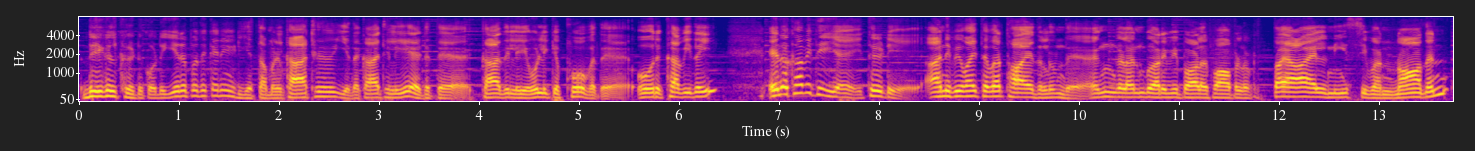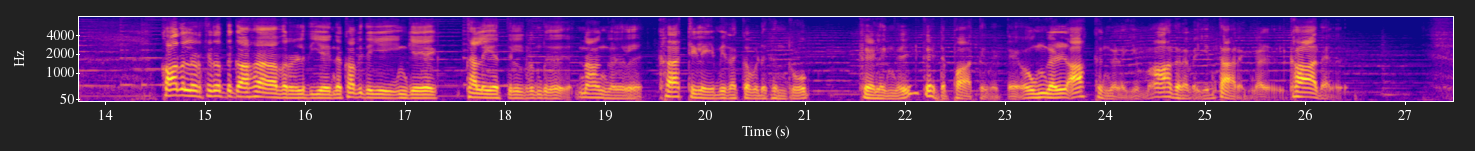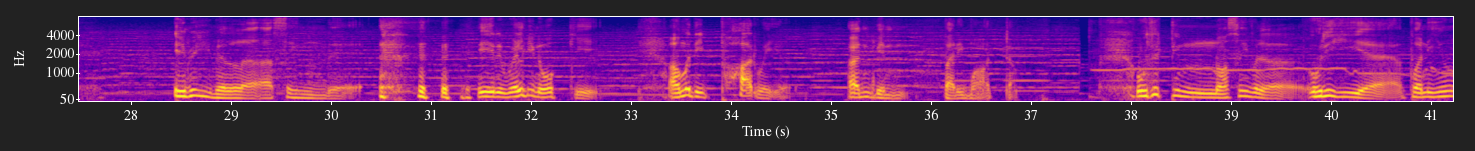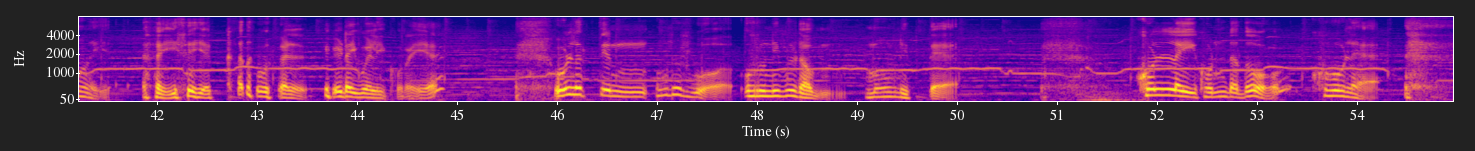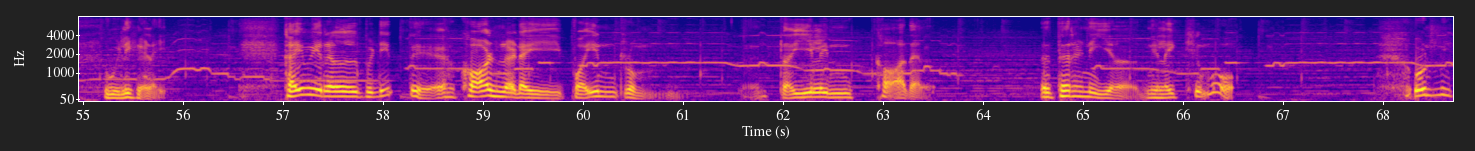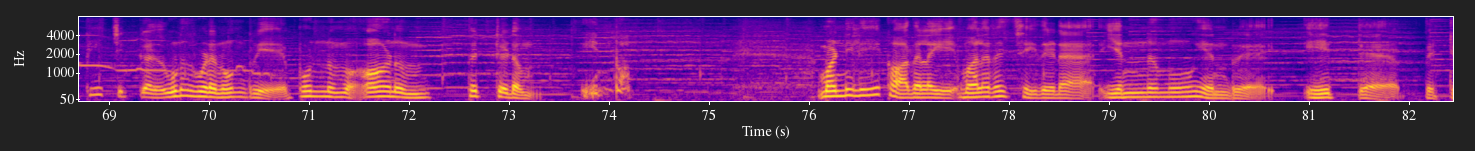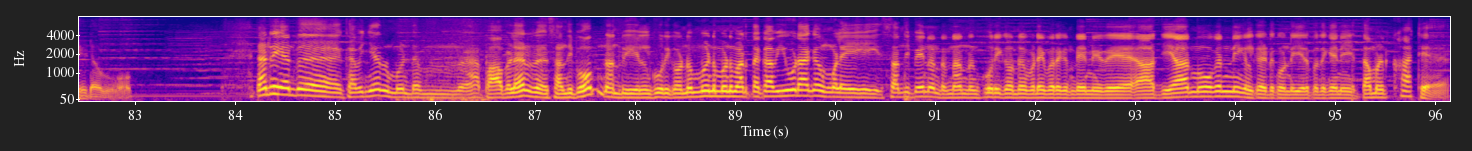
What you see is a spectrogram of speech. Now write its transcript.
நீங்கள் கேட்டுக்கொண்டு இருப்பது கனேடிய தமிழ் காற்று. இந்த காற்றிலேயே எடுத்து காதிலே ஒழிக்கப் போவது ஒரு கவிதை. இந்த கவிதையை தேடி அனுப்பி வைத்தவர் தாயதிலிருந்து எங்கள் அன்பு அறிவிப்பாளர் பாவலர் தயால் நீ சிவன் நாதன் காதலர் தினத்துக்காக அவர் எழுதிய இந்த கவிதையை இங்கே கலையத்திலிருந்து நாங்கள் காற்றிலே மிதக்க விடுகின்றோம். கேளுங்கள் கேட்டு பார்த்துவிட்டு உங்கள் ஆக்கங்களையும் ஆதரவையும் தாருங்கள். காதல். இமைமெல்ல அசைந்து இருவழி நோக்கி அமுதி பார்வையில் அன்பின் பரிமாற்றம். உதட்டின் அசைவில் உருகிய பனியாய் இதய கதவுகள் இடைவெளி குறைய உள்ளத்தின் உணர்வு ஒரு நிமிடம் மௌனித்த. கொள்ளை கொண்டதோ கோல விழிகளை கைவிரல் பிடித்து கால்நடை பயின்றும் தையலின் காதல் தரணியில் நிலைக்குமோ? உண்மை பேச்சுக்கள் உணர்வுடன் ஒன்றே பொண்ணும் ஆணும் பெற்றிடும் இன்பம். மண்ணிலே காதலை மலரச் செய்திட என்னமோ என்று ஏற்ற பெற்றிடுவோம். நன்றி அன்பு கவிஞர். மீண்டும் பாவலர் சந்திப்போம். நன்றியில் கூறிக்கொண்டு மீண்டும் மீண்டும் அடுத்த கவியூடாக உங்களை சந்திப்பேன் என்று நான் கூறிக்கொண்டு விடைபெறுகின்றேன். இது ஆர். ஜி. ஆர். மோகன். நீங்கள் கேட்டுக்கொண்டு இருப்பது தமிழ் காட்டு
